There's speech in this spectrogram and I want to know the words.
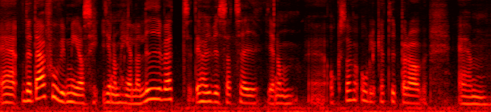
Eh, det där får vi med oss genom hela livet. Det har ju visat sig genom eh, också olika typer av ehm,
